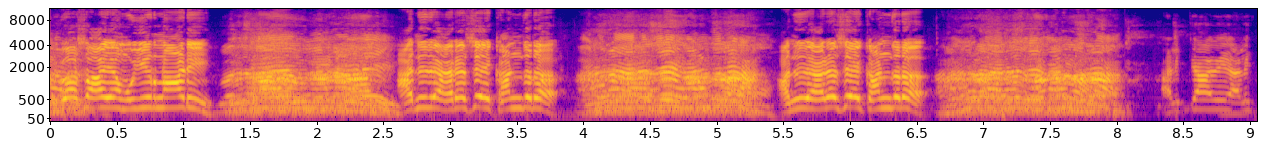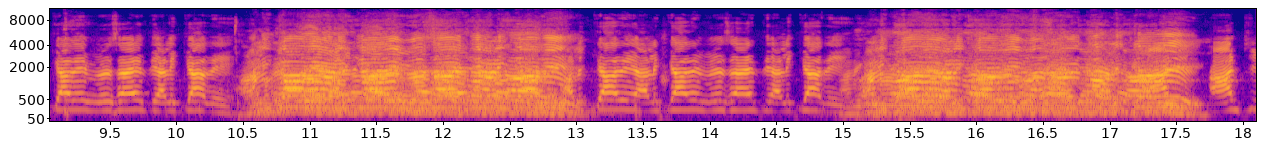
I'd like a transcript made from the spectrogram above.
விவசாயம் உயிர் நாடி. அனித அரசே கண்துற அனித அரசே கண்துற அழிக்காதே அழிக்காதே விவசாயத்தை அழிக்காதே. அழிக்காதே அழிக்காதே விவசாயத்தை அழிக்காதே. அழிக்காதே அழிக்காதே விவசாயத்தை அழிக்காதே. அழிக்காதே அழிக்காதே விவசாயத்தை அழிக்காதே. ஆட்சி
